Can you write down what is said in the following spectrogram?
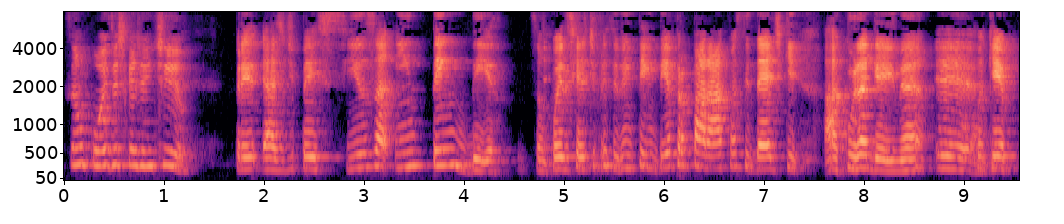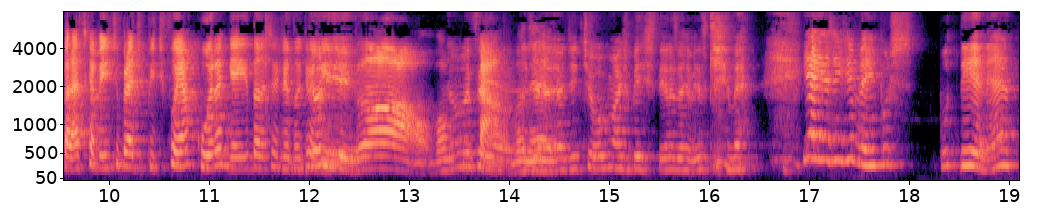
são coisas que a gente. A gente precisa entender. São coisas que a gente precisa entender para parar com essa ideia de que a cura gay, né? É. Porque praticamente o Brad Pitt foi a cura gay da Angelina Jolie. Não, vamos então, com assim, calma, né? A gente ouve umas besteiras às vezes que, né? E aí a gente vem pros, pro T, né?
